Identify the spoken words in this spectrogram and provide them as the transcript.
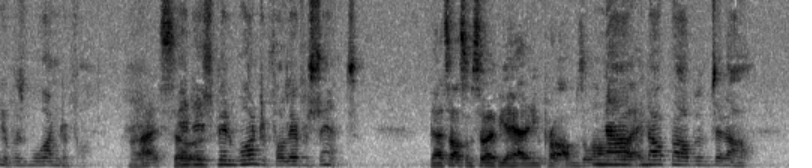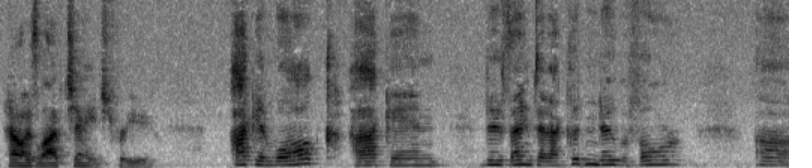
It was wonderful. All right. So and it's been wonderful ever since. that's awesome. So have you had any problems along the No, way? no problems at all. How has life changed for you? I can walk. I can do things that I couldn't do before. Uh,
